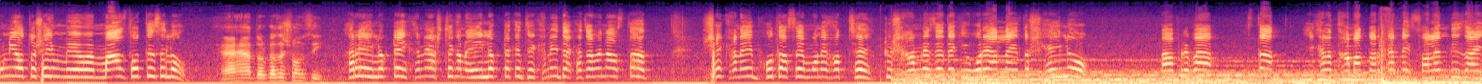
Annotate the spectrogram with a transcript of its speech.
উনিও তো সেই মাছ ধরতেছিল। হ্যাঁ হ্যাঁ তোর কাছে শুনছি। আরে এই লোকটা এখানে আসছে কেন? এই লোকটাকে যেখানেই দেখা যাবে না ওস্তাদ সেখানেই ভূত আছে মনে হচ্ছে। একটু সামনে যে দেখি ওরে আল্লাহ এ তো সেই লোক। বাপরে বাপ ওস্তাদ এখানে থামার দরকার নেই চলেন দিয়ে যাই।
